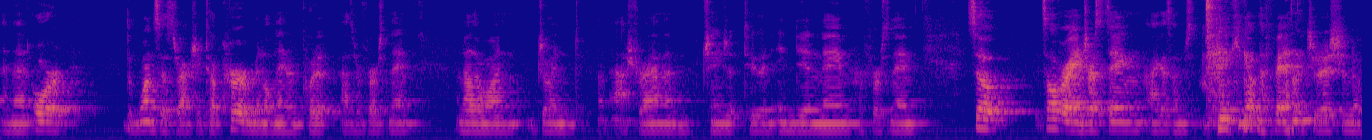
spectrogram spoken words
and then, or the one sister actually took her middle name and put it as her first name. Another one joined an ashram and changed it to an Indian name, her first name. So it's all very interesting. I guess I'm just taking up the family tradition of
